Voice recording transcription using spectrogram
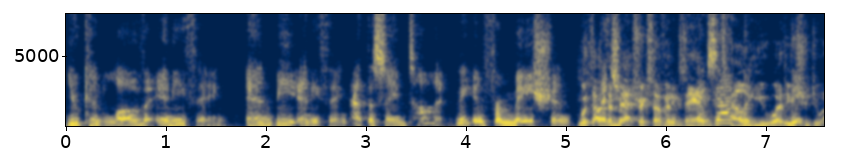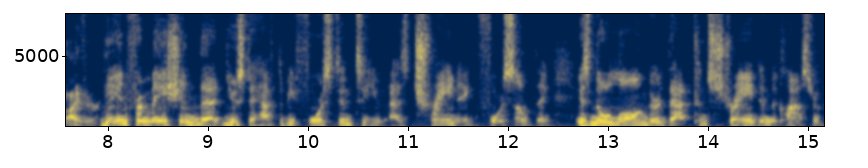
you can love anything and be anything at the same time. The information Without the you- metrics of an exam to Exactly. tell you whether you should do either. The information that used to have to be forced into you as training for something is no longer that constrained in the classroom.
